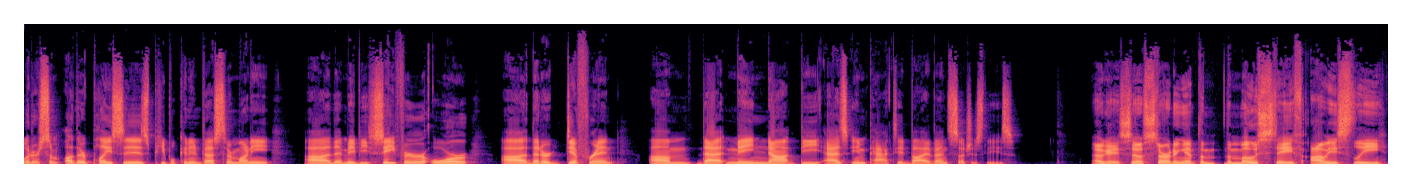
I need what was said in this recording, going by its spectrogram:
What are some other places people can invest their money uh, that may be safer or uh, that are different um, that may not be as impacted by events such as these? Okay, so starting at the the most safe, obviously,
